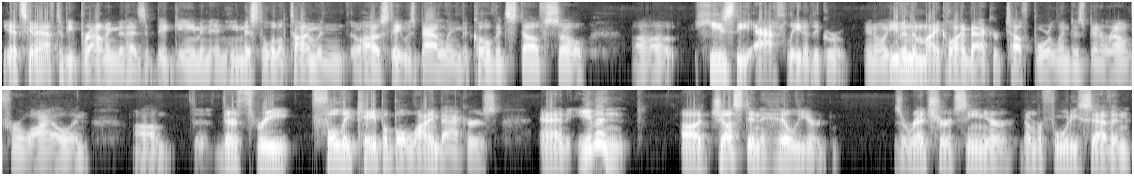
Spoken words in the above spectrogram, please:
Yeah, it's going to have to be Browning that has a big game, and, and he missed a little time when Ohio State was battling the COVID stuff. So uh, he's the athlete of the group. You know, even the Mike linebacker, Tuf Borland, has been around for a while, and um, th- they're three fully capable linebackers. And even uh, Justin Hilliard is a redshirt senior, number 47.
